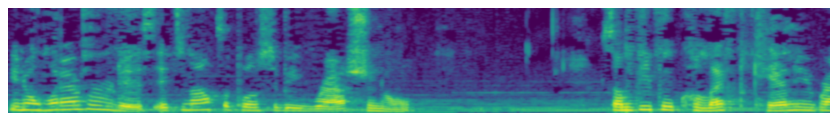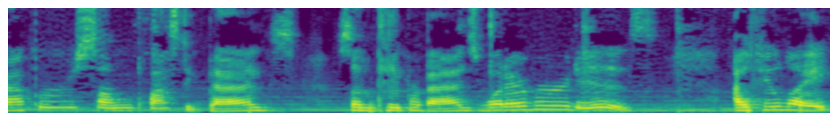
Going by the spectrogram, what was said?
you know, whatever it is. It's not supposed to be rational. Some people collect candy wrappers, some plastic bags, some paper bags, whatever it is. I feel like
